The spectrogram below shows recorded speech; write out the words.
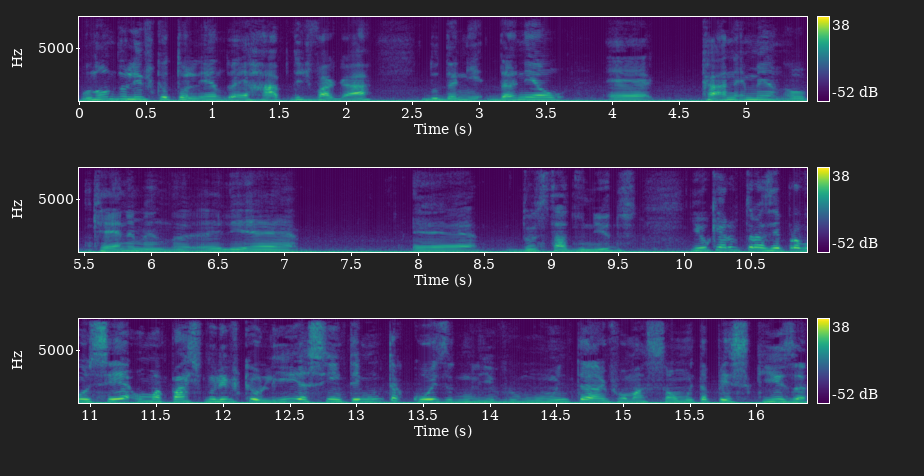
O nome do livro que eu tô lendo é Rápido e Devagar, do Daniel é, Kahneman, ou Kahneman, ele é é, dos Estados Unidos e eu quero trazer para você uma parte do livro que eu li. Assim, tem muita coisa no livro, muita informação, muita pesquisa,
